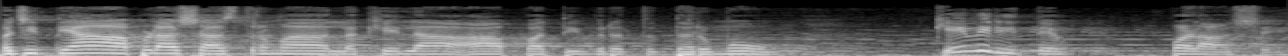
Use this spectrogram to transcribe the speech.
પછી ત્યાં આપણા શાસ્ત્રમાં લખેલા આ પતિવ્રત ધર્મો કેવી રીતે પડાશે?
